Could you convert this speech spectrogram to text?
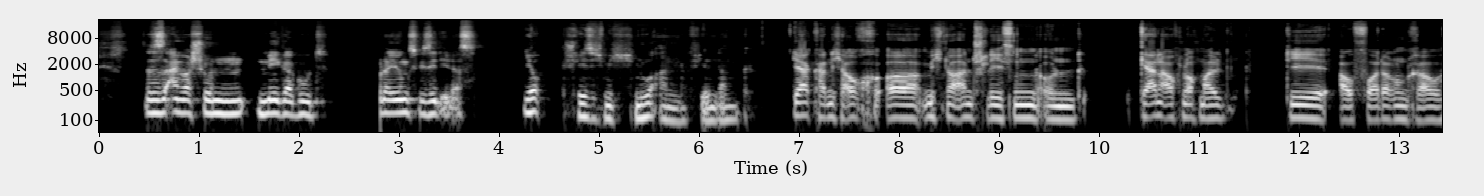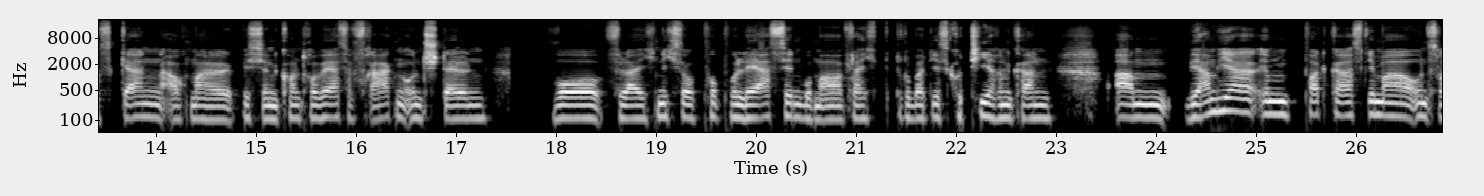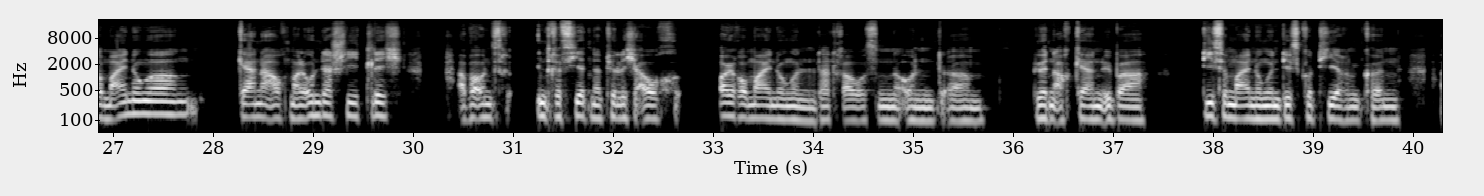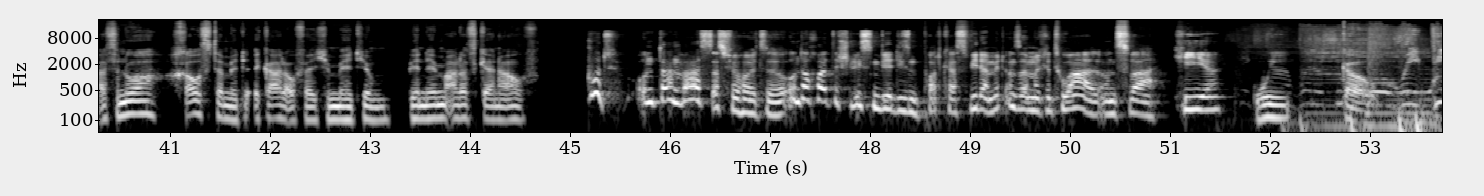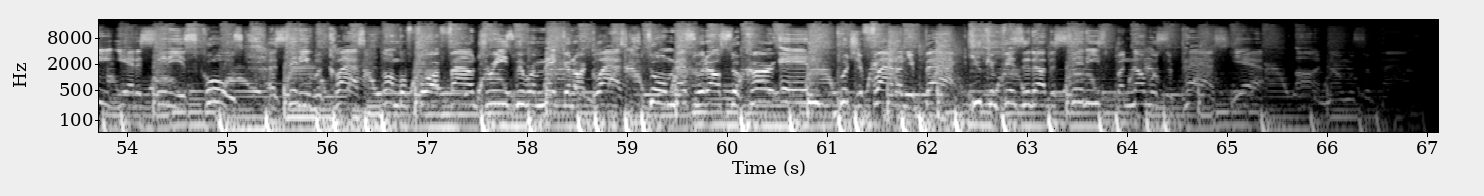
Das ist einfach schon mega gut. Oder Jungs, wie seht ihr das? Jo, schließe ich mich nur an. Vielen Dank. Ja, kann ich auch äh, mich nur anschließen und gerne auch nochmal die Aufforderung raus, gern auch mal ein bisschen kontroverse Fragen uns stellen, wo vielleicht nicht so populär sind, wo man vielleicht drüber diskutieren kann. Ähm, wir haben hier im Podcast immer unsere Meinungen, gerne auch mal unterschiedlich, aber uns interessiert natürlich auch eure Meinungen da draußen und ähm, würden auch gern über diese Meinungen diskutieren können. Also nur raus damit, egal auf welchem Medium. Wir nehmen alles gerne auf. Gut, und dann war es das für heute. Und auch heute schließen wir diesen Podcast wieder mit unserem Ritual. Und zwar hier we go. Repeat, yeah, the city is schools, a city with class. Long before I found trees, we were making our glass. Don't mess with us, so curtain. Put your flat on your back. You can visit other cities, but none will surpass. Yeah.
